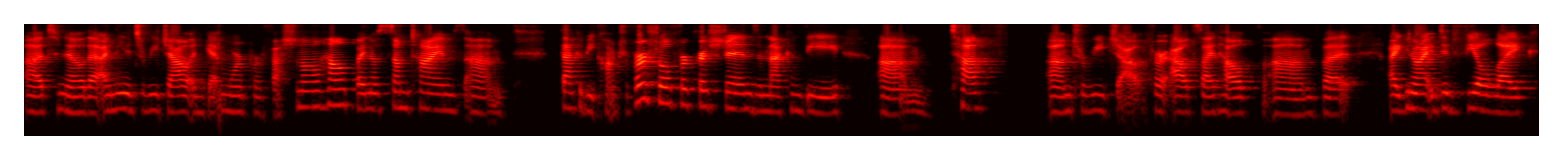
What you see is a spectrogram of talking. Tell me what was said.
uh, to know that i needed to reach out and get more professional help i know sometimes um that could be controversial for Christians and that can be um, tough um, to reach out for outside help. Um, but I, you know, I did feel like,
